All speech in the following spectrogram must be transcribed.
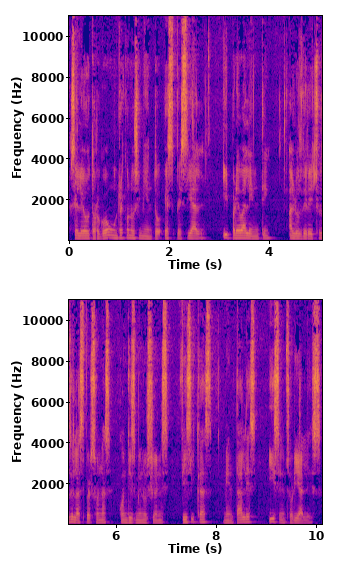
se le otorgó un reconocimiento especial y prevalente a los derechos de las personas con disminuciones físicas, mentales y sensoriales.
